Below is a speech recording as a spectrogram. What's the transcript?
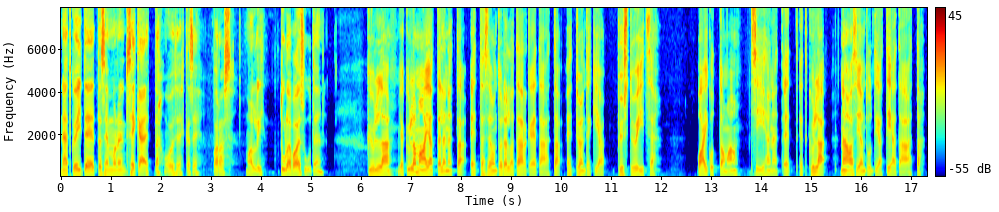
Näetkö itse, että semmoinen sekä että olisi ehkä se paras malli tulevaisuuteen? Kyllä, ja kyllä mä ajattelen, että, että se on todella tärkeää, että, että työntekijä pystyy itse vaikuttamaan siihen, että, että, että kyllä nämä asiantuntijat tietää, että –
